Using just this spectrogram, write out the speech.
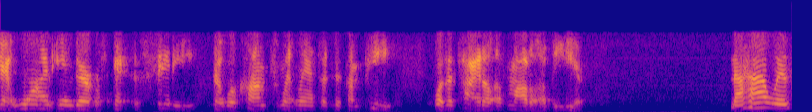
that one in their respective city that will come to Atlanta to compete for the title of Model of the Year. Now how is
